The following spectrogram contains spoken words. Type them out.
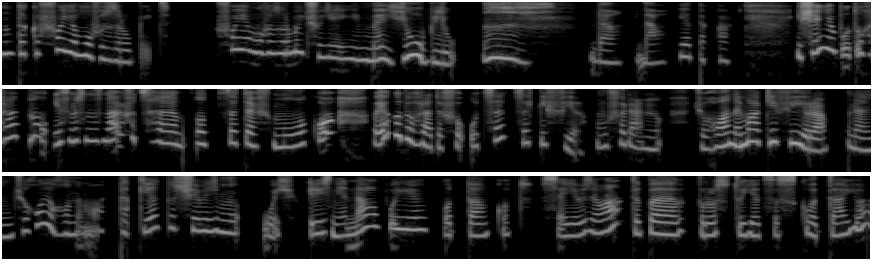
Ну так а що я можу зробити? Що я можу зробити, що я її не люблю? М, Да, да, я така. І ще я буду грати, ну, я звісно знаю, що це, ну, це теж молоко, а я буду грати, що оце це кефір. Тому що реально, чого нема кефіра? Реально, чого його нема? Так, я тут ще візьму ось різні напої, от так от. Все я взяла. Тепер просто я це складаю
